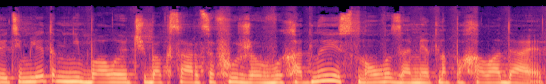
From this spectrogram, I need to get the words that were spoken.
этим летом не балует чебоксарцев. Уже в выходные снова заметно похолодает.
